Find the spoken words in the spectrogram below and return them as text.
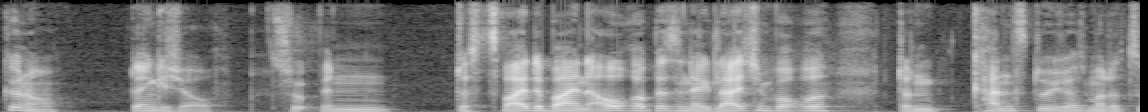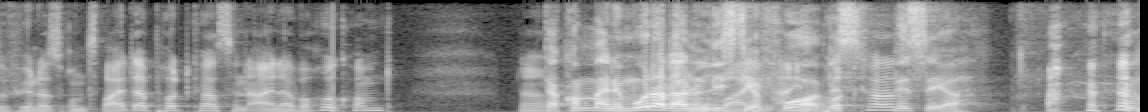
Genau, denke ich auch. So. Wenn das zweite Bein auch ab ist in der gleichen Woche, dann kann es durchaus mal dazu führen, dass auch ein zweiter Podcast in einer Woche kommt. Ne? Da kommt meine Mutter dann und liest dir vor. wisst ihr ja.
